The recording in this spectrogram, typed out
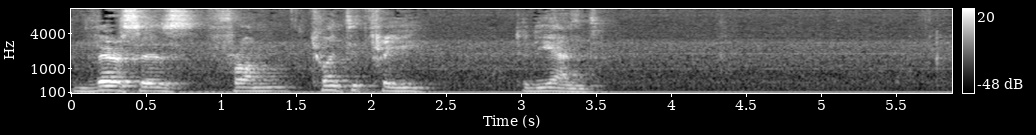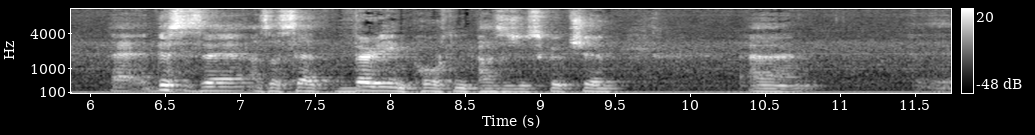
verses from 23 to the end. Uh, this is, a, as I said, very important passage of scripture, and uh,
